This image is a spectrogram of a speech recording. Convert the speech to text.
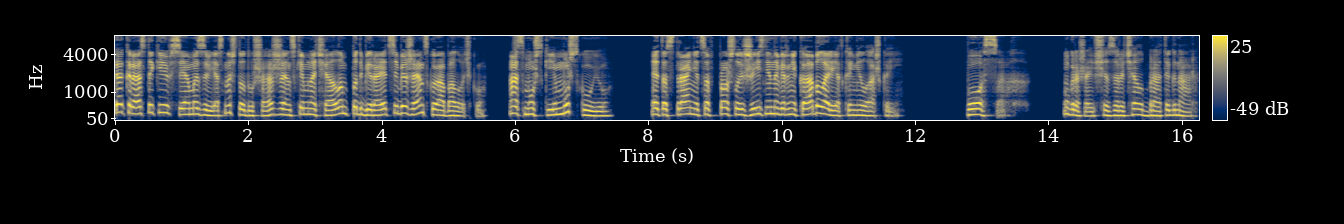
Как раз-таки всем известно, что душа с женским началом подбирает себе женскую оболочку, а с мужским — мужскую. Эта страница в прошлой жизни наверняка была редкой милашкой. «Посох!» — угрожающе зарычал брат Игнар.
